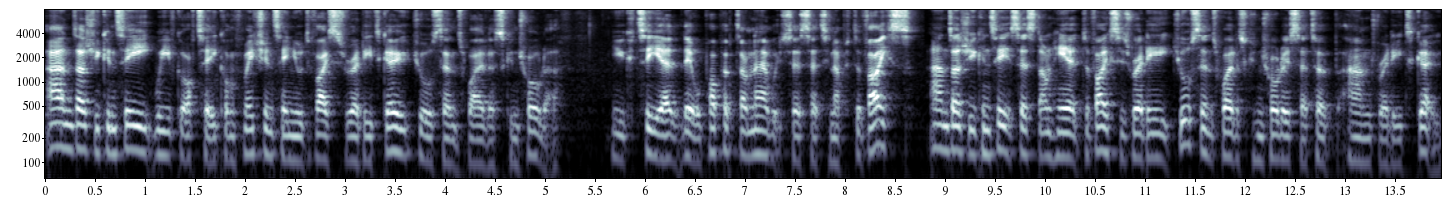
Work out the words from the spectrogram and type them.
And as you can see, we've got a confirmation saying your device is ready to go, DualSense wireless controller. You can see a little pop-up down there which says setting up a device. And as you can see, it says down here, device is ready, DualSense wireless controller is set up and ready to go.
